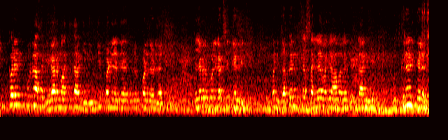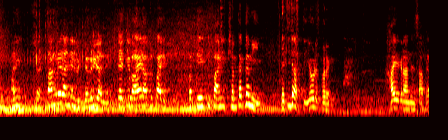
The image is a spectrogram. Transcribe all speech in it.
इथपर्यंत पूर्ण असं ढिगार मातीचा भिंती पडल्या त्या पडझड झाली. त्याच्याकडे कोणी लक्ष नाही. पण जतनच्या सल्ल्यामध्ये आम्हाला भेटलं आणि उत्खनन केलं. आणि चांगले रांजण भेटले दगडी रांजण. त्याची बाहेर आपण पाहिले. फक्त याची पाणी क्षमता कमी आहे. त्याची जास्त एवढंच फरक आहे. हा एक रांजण सापडा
